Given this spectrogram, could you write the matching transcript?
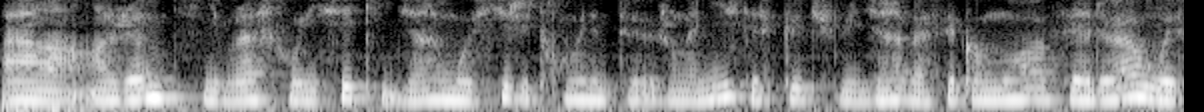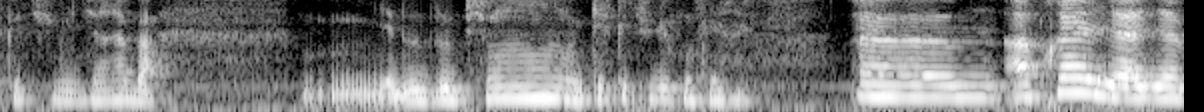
à un, un jeune qui voilà, serait au lycée, qui dirait Moi aussi, j'ai trop envie d'être journaliste. Est-ce que tu lui dirais bah, Fais comme moi, fais LEA Ou est-ce que tu lui dirais bah, Il y a d'autres options Qu'est-ce que tu lui conseillerais? Euh, après, il y a, il y a-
